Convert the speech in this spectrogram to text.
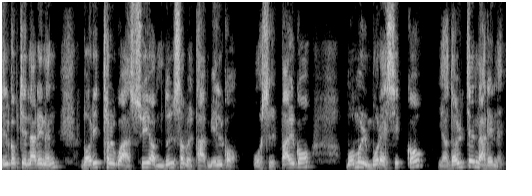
일곱째 날에는 머리털과 수염, 눈썹을 다 밀고 옷을 빨고 몸을 물에 씻고 여덟째 날에는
